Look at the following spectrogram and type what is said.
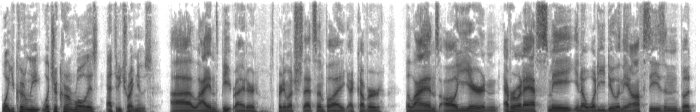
what you currently what your current role is at the Detroit News. Uh, Lions beat writer. It's pretty much that simple. I, I cover the Lions all year. And everyone asks me, you know, what do you do in the off season? But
